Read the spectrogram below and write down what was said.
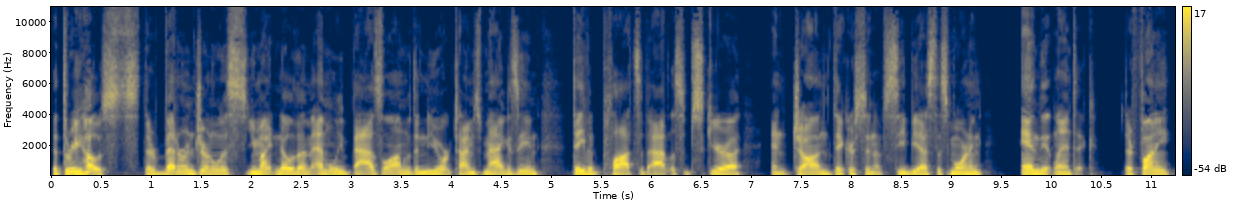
The three hosts, they're veteran journalists. You might know them Emily Bazelon with the New York Times Magazine, David Plotz of Atlas Obscura, and John Dickerson of CBS This Morning and The Atlantic. They're funny,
